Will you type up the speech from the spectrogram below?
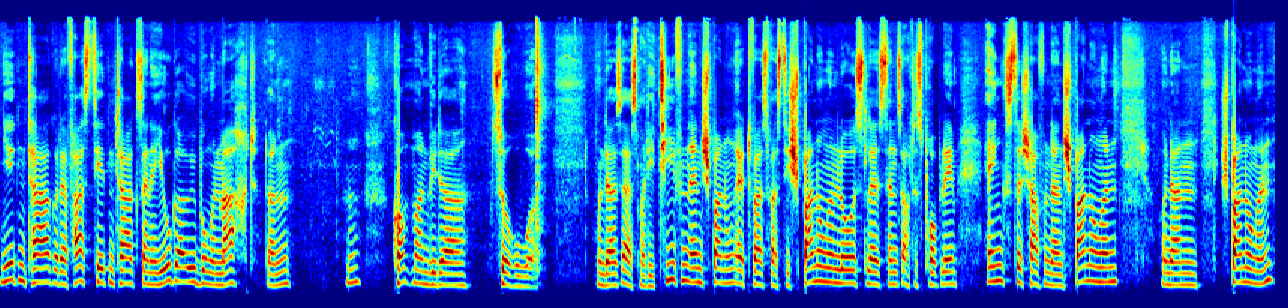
jeden Tag oder fast jeden Tag seine Yoga-Übungen macht, dann hm, kommt man wieder zur Ruhe. Und da ist erstmal die Tiefenentspannung etwas, was die Spannungen loslässt. Dann ist auch das Problem, Ängste schaffen dann Spannungen und dann Spannungen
